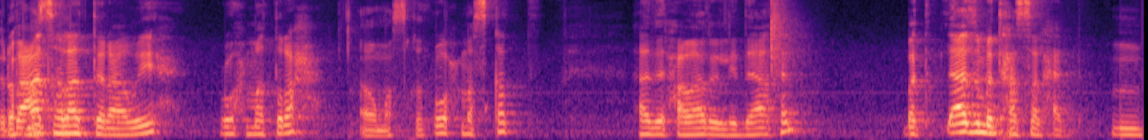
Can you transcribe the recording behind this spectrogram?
يروح بعد مسقط. صلاة تراويح روح مطرح. أو مسقط. روح مسقط. هذه الحواري اللي داخل. بت... لازم بتحصل حد. مم.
